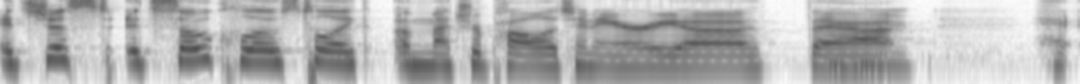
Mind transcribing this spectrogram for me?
it's just it's so close to like a metropolitan area that Mm-hmm. ha-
